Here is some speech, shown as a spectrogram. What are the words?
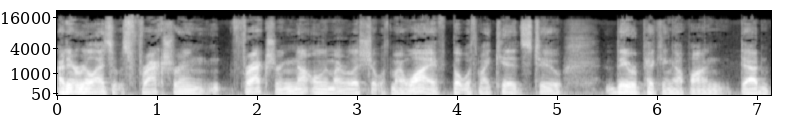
I didn't realize it was fracturing fracturing not only my relationship with my wife but with my kids too. They were picking up on dad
